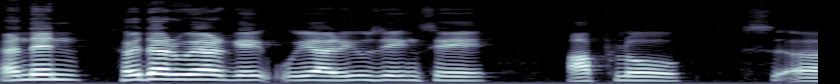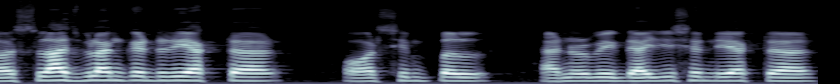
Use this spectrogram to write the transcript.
And then whether we are we are using say upflow uh, sludge blanket reactor or simple anaerobic digestion reactor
